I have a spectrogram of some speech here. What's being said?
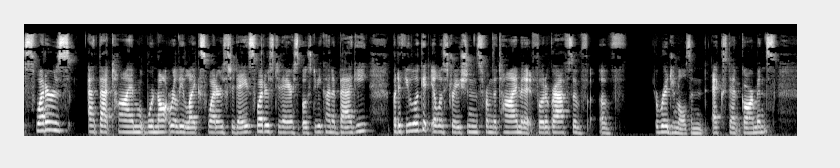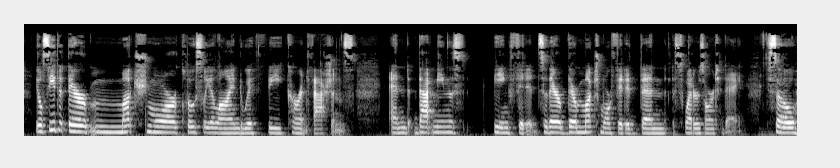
sweaters at that time were not really like sweaters today. Sweaters today are supposed to be kind of baggy, but if you look at illustrations from the time and at photographs of, of originals and extant garments, you'll see that they're much more closely aligned with the current fashions. And that means being fitted. So they're, they're much more fitted than sweaters are today. So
